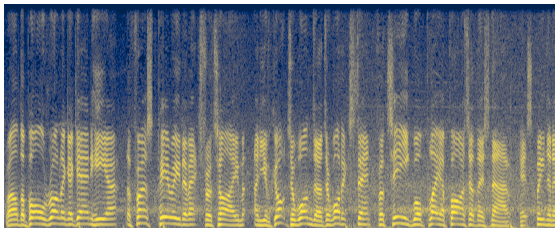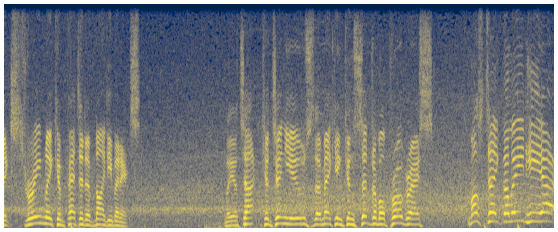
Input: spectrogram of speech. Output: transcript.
Well, the ball rolling again here. The first period of extra time, and you've got to wonder to what extent fatigue will play a part of this now. It's been an extremely competitive 90 minutes. The attack continues. They're making considerable progress. Must take the lead here.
